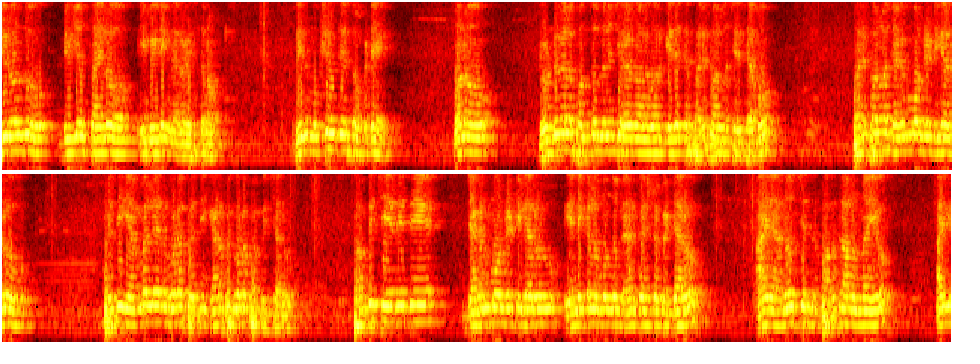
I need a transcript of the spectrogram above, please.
ఈరోజు డివిజన్ స్థాయిలో ఈ మీటింగ్ నిర్వహిస్తున్నాం. దీని ముఖ్య ఉద్దేశం ఒకటే. మనం రెండు వేల పంతొమ్మిది నుంచి ఇరవై నాలుగు వరకు ఏదైతే పరిపాలన చేశామో పరిపాలన జగన్మోహన్ రెడ్డి గారు ప్రతి ఎమ్మెల్యేను కూడా ప్రతి గడపకి కూడా పంపించారు. పంపించి ఏదైతే జగన్మోహన్ రెడ్డి గారు ఎన్నికల ముందు మేనిఫెస్టో పెట్టారో ఆయన అనౌన్స్ చేసిన పథకాలు ఉన్నాయో అవి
